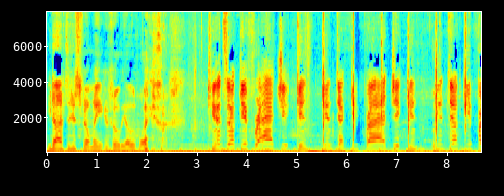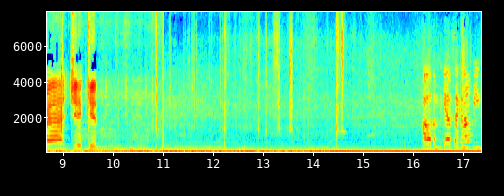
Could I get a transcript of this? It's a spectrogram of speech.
You don't have to just film me, you can film the other boys. Kentucky Fried Chicken, Kentucky Fried Chicken, Kentucky Fried Chicken. Welcome to KFC. I can help you.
